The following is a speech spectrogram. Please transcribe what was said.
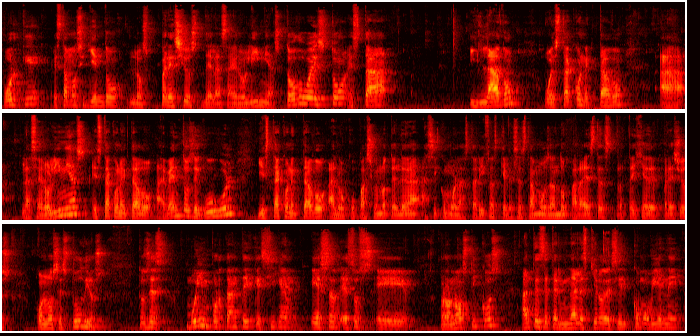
porque estamos siguiendo los precios de las aerolíneas. Todo esto está hilado o está conectado a las aerolíneas, está conectado a eventos de Google y está conectado a la ocupación hotelera, así como las tarifas que les estamos dando para esta estrategia de precios con los estudios. Entonces, muy importante que sigan esos, esos eh, pronósticos. Antes de terminar, les quiero decir cómo viene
